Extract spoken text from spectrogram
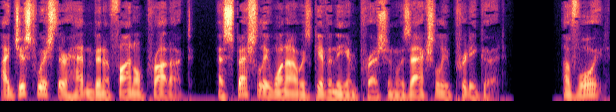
I just wish there hadn't been a final product, especially one I was given the impression was actually pretty good. Avoid.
